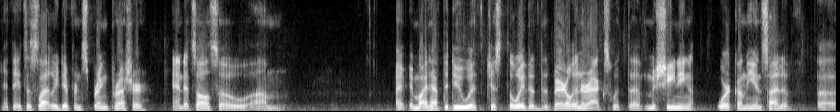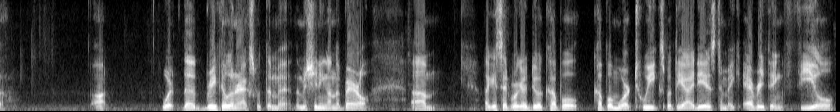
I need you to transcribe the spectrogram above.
it's a slightly different spring pressure, and it's also um, it might have to do with just the way that the barrel interacts with the machining work on the inside of uh, what the refill interacts with the the machining on the barrel. Um, like I said, we're going to do a couple couple more tweaks, but the idea is to make everything feel,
